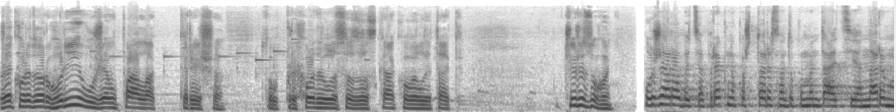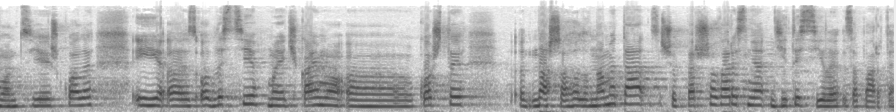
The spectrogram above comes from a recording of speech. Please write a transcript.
Вже коридор горів, вже впала криша. То приходилося заскакували так через огонь. Уже робиться проєктно-кошторисна документація на ремонт цієї школи. І е, з області ми чекаємо е, кошти. Наша головна мета, щоб 1 вересня діти сіли за парти.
